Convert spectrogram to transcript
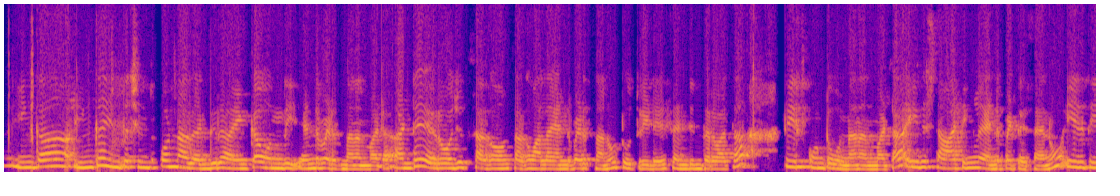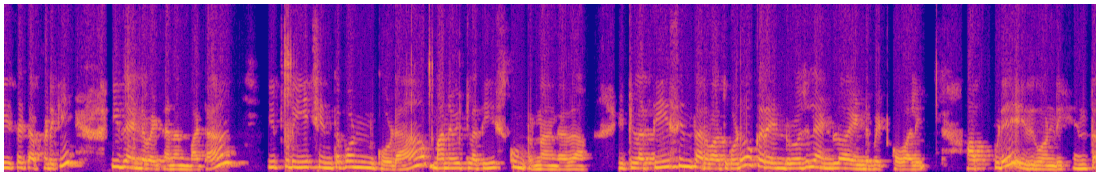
ఇంకా ఇంకా ఇంత చింతపండు నా దగ్గర ఇంకా ఉంది ఎండబెడుతున్నాను అనమాట అంటే రోజుకి సగం సగం అలా ఎండబెడతాను టూ త్రీ డేస్ ఎండిన తర్వాత తీసుకుంటూ ఉన్నాను అనమాట ఇది స్టార్టింగ్లో ఎండబెట్టేశాను ఇది తీసేటప్పటికి ఇది ఎండబెట్టాను అనమాట ఇప్పుడు ఈ చింతపండును కూడా మనం ఇట్లా తీసుకుంటున్నాం కదా ఇట్లా తీసిన తర్వాత కూడా ఒక రెండు రోజులు ఎండలో ఎండబెట్టుకోవాలి. అప్పుడే ఇదిగోండి ఎంత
